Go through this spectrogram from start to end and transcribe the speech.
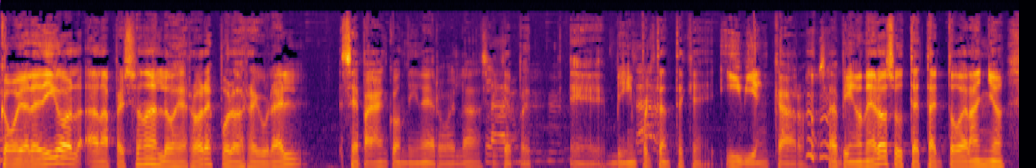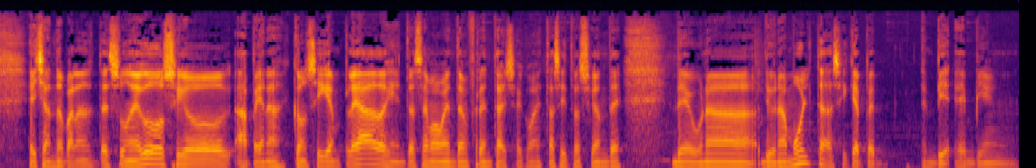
Como yo le digo a las personas, los errores por lo regular se pagan con dinero, ¿verdad? Así que, pues, eh, bien importante que... Y bien caro. O sea, bien oneroso usted estar todo el año echando para adelante su negocio, apenas consigue empleados y en ese momento enfrentarse con esta situación de, de, una, de una multa. Así que, pues, es bien... es bien-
